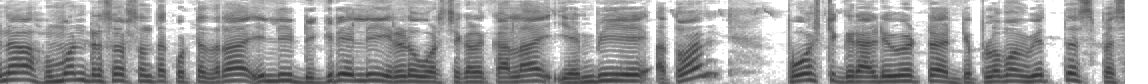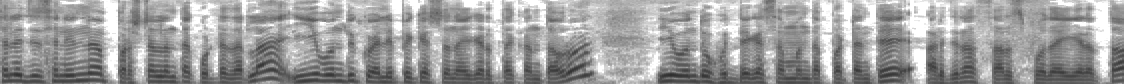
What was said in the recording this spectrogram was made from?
ಇನ್ನು ಹ್ಯೂಮನ್ ರಿಸೋರ್ಸ್ ಅಂತ ಕೊಟ್ಟಿದ್ದಾರೆ. ಇಲ್ಲಿ ಡಿಗ್ರಿಯಲ್ಲಿ ಎರಡು ವರ್ಷಗಳ ಕಾಲ ಎ ಅಥವಾ post graduate diploma with specialisation in personnel ಅಂತ ಕೊಟ್ಟಿದಾರಲ್ಲ, ಈ ಒಂದು ಕ್ವಾಲಿಫಿಕೇಷನ್ ಆಗಿರ್ತಕ್ಕಂಥವ್ರು, ಈ ಒಂದು ಹುದ್ದೆಗೆ ಸಂಬಂಧಪಟ್ಟಂತೆ ಅರ್ಜಿನ ಸಲ್ಲಿಸ್ಬೋದಾಗಿರುತ್ತಾ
